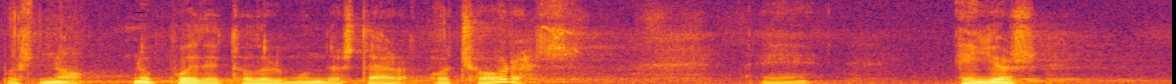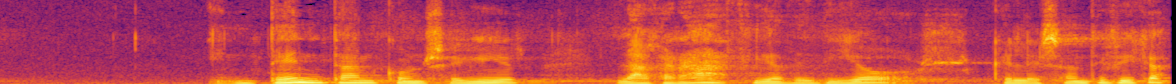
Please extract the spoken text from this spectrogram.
Pues no, no puede todo el mundo estar ocho horas. ¿eh? Ellos intentan conseguir la gracia de Dios que les santifica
